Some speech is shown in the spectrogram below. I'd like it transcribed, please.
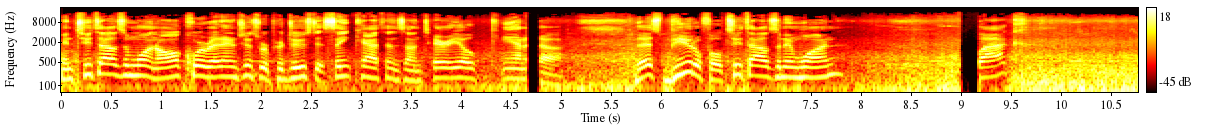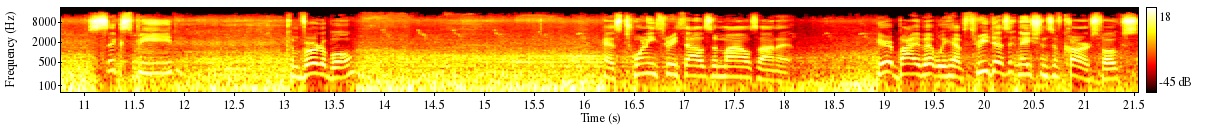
In 2001, all Corvette engines were produced at St. Catharines, Ontario, Canada. This beautiful 2001 black six speed convertible has 23,000 miles on it. Here at BuyAVette, we have three designations of cars, folks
